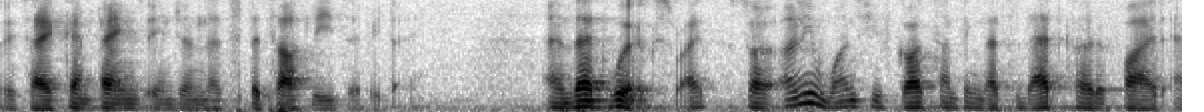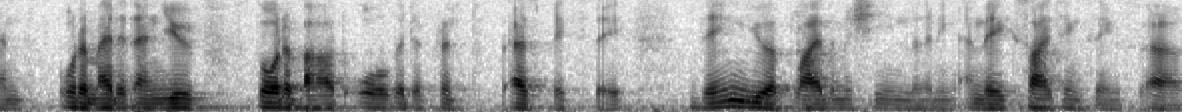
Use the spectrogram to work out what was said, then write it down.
let's say, a campaigns engine that spits out leads every day. And that works, right? So only once you've got something that's that codified and automated and you've thought about all the different aspects there, then you apply the machine learning and the exciting things, uh,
